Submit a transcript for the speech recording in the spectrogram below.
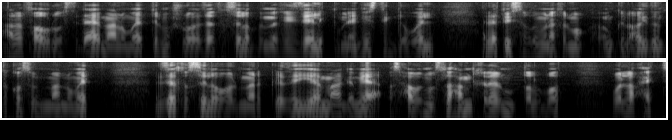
على الفور واستدعاء معلومات المشروع ذات صلة بما في ذلك من أجهزة الجوال التي يستخدمونها في الموقع. يمكن أيضا تقاسم المعلومات ذات الصلة والمركزية مع جميع أصحاب المصلحة من خلال المتطلبات واللوحات.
